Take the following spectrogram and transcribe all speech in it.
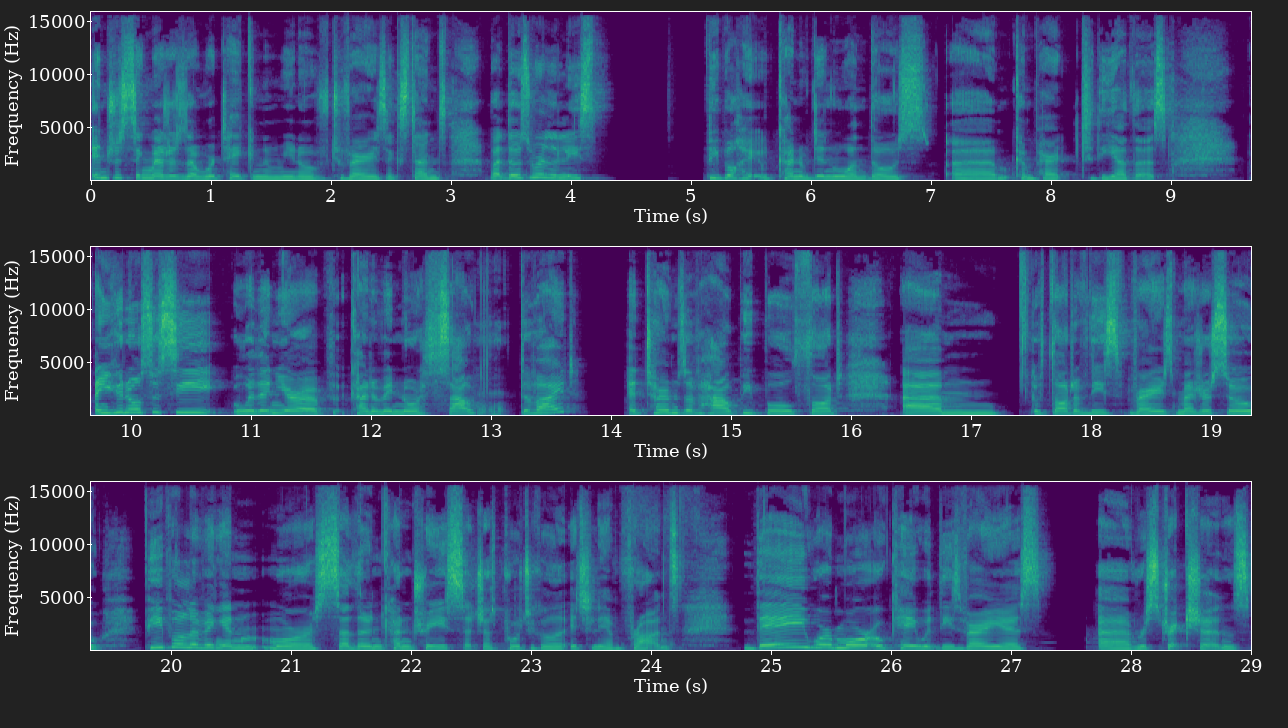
interesting measures that were taken, you know, to various extents. But those were the least people kind of didn't want those um, compared to the others. And you can also see within Europe kind of a north south divide in terms of how people thought um, thought of these various measures. So people living in more southern countries such as Portugal, Italy, and France, they were more okay with these various uh, restrictions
